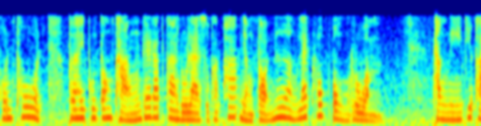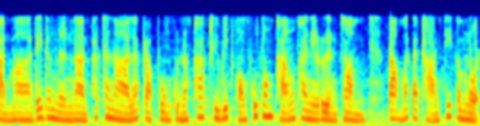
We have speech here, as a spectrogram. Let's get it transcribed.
พ้นโทษ เพื่อให้ผู้ต้องขังได้รับการดูแลสุขภาพอย่างต่อเนื่องและครบองค์รวม ทั้งนี้ที่ผ่านมาได้ดำเนินงานพัฒนาและปรับปรุงคุณภาพชีวิตของผู้ต้องขังภายในเรือนจำตามมาตรฐานที่กำหนด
